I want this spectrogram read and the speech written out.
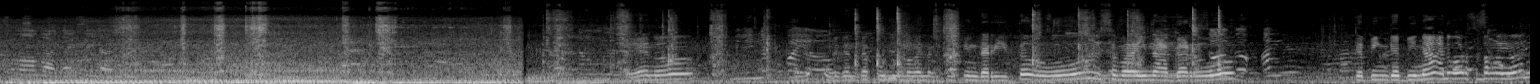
Sa mga bata, sa ilalim. Ayan oh. Na po ng mga nagtitinda rito. Oh, sa mga Inaga Road. Gabing-gabi na. Anong oras ba ngayon?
